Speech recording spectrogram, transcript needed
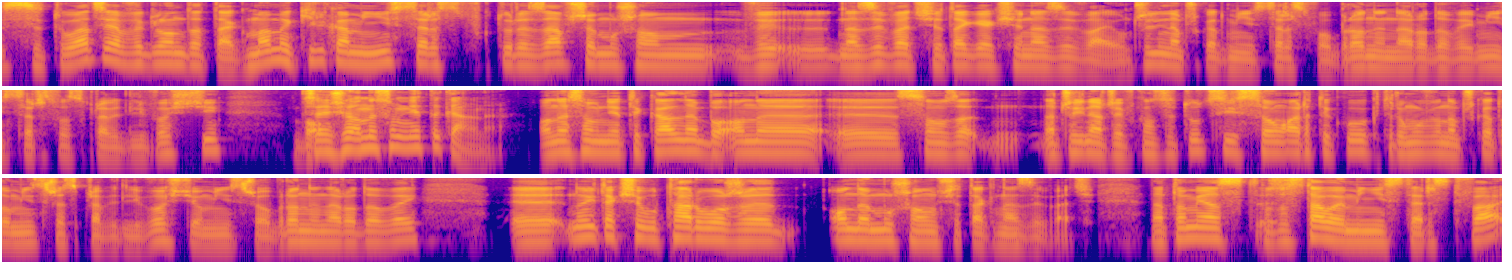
Sytuacja wygląda tak. Mamy kilka ministerstw, które zawsze muszą nazywać się tak, jak się nazywają, czyli na przykład Ministerstwo Obrony Narodowej, Ministerstwo Sprawiedliwości. W sensie one są nietykalne. One są nietykalne, bo one y, są, za, znaczy inaczej, w Konstytucji są artykuły, które mówią na przykład o ministrze sprawiedliwości, o ministrze obrony narodowej. Y, no i tak się utarło, że one muszą się tak nazywać. Natomiast pozostałe ministerstwa,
